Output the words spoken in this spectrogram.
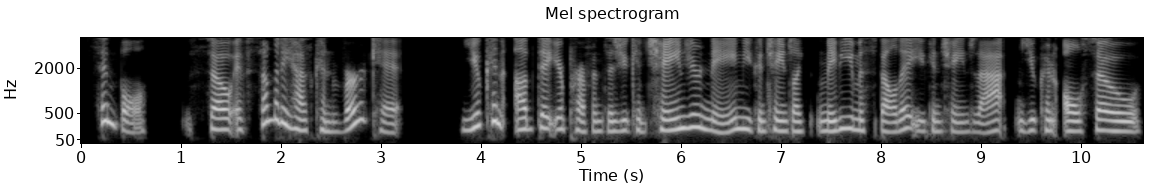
simple. So if somebody has ConvertKit, you can update your preferences. You can change your name. You can change, like, maybe you misspelled it. You can change that. You can also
